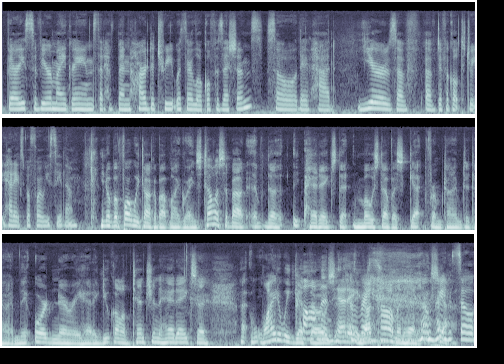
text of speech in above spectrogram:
very severe migraines that have been hard to treat with their local physicians. So they've had years of, of difficult to treat headaches before we see them. You know, before we talk about migraines, tell us about uh, the headaches that most of us get from time to time. The ordinary headache. Do you call them tension headaches? And uh, why do we get common those? Headaches. Right. common headaches. right. Yeah. So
